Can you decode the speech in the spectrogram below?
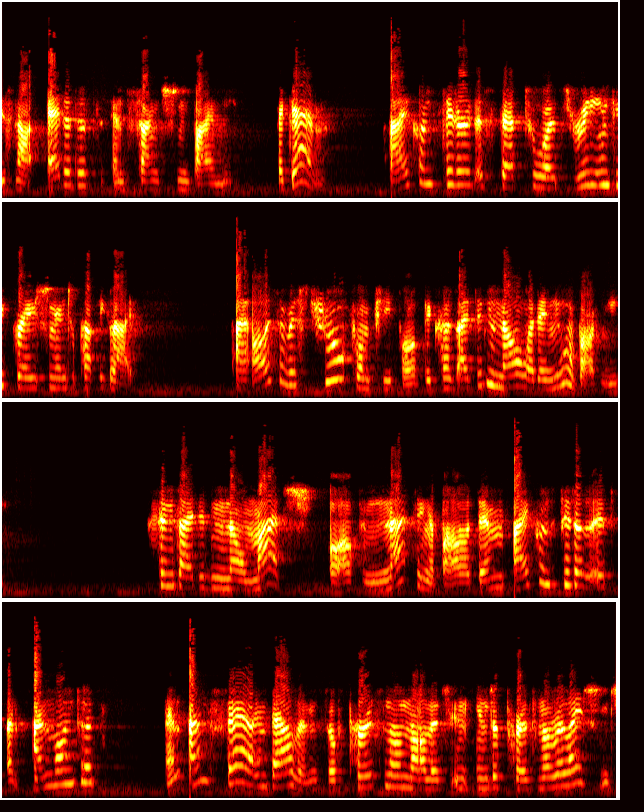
is now edited and sanctioned by me. Again, I consider it a step towards reintegration into public life. I also withdrew from people because I didn't know what they knew about me. Since I didn't know much or often nothing about them, I considered it an unwanted and unfair imbalance of personal knowledge in interpersonal relations.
